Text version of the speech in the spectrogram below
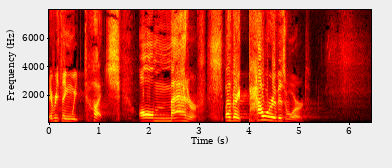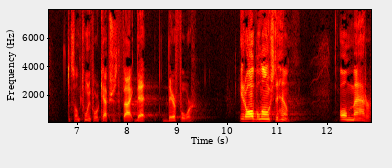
everything we touch, all matter by the very power of His Word. Psalm 24 captures the fact that, therefore, it all belongs to Him, all matter,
